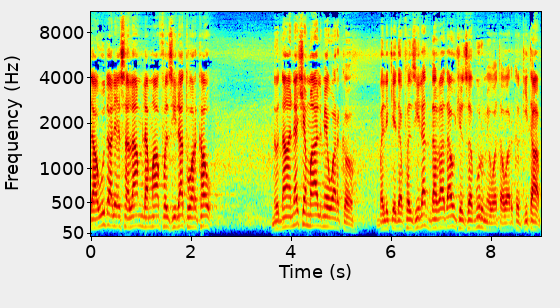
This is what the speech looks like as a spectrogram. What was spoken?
داوود علی السلام لما فضیلت ورکاو نو دا نه چې مال می ورکو بلکې د فضیلت دغه داو چې زبور می وته ورک کتاب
